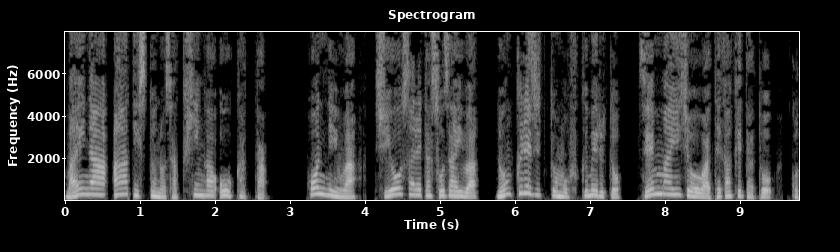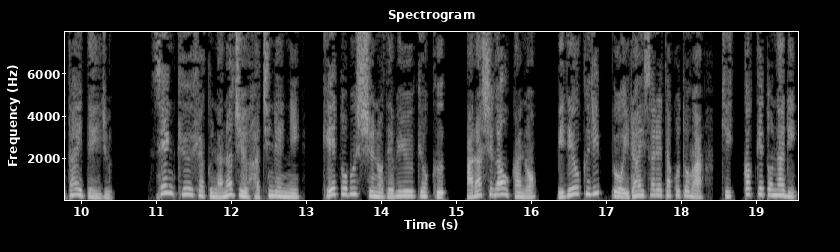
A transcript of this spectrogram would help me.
マイナーアーティストの作品が多かった。本人は使用された素材はノンクレジットも含めると1000枚以上は手掛けたと答えている。1978年にケイト・ブッシュのデビュー曲、嵐が丘のビデオクリップを依頼されたことがきっかけとなり、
